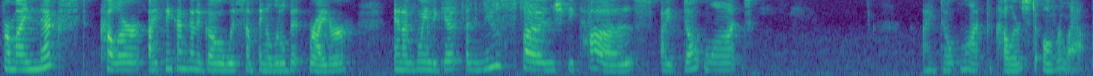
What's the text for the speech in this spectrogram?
For my next color, I think I'm gonna go with something a little bit brighter and I'm going to get a new sponge because I don't want I don't want the colors to overlap.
